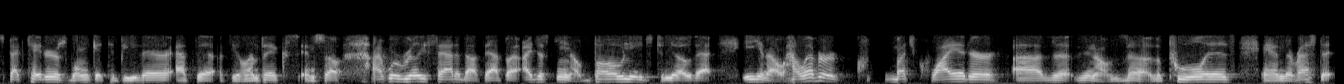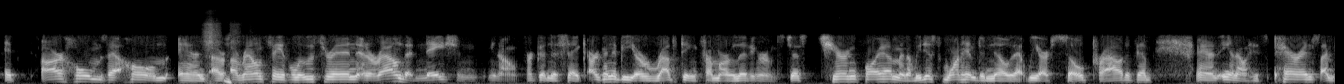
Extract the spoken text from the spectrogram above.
spectators won't get to be there at the at the Olympics, and so I, we're really sad about that. But I just you know, Bowe needs to know that you know, however much quieter uh, the you know the the pool is, and the rest of it our homes at home and around Faith Lutheran and around the nation, you know, for goodness sake, are going to be erupting from our living rooms, just cheering for him. And we just want him to know that we are so proud of him. And, you know, his parents, I'm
